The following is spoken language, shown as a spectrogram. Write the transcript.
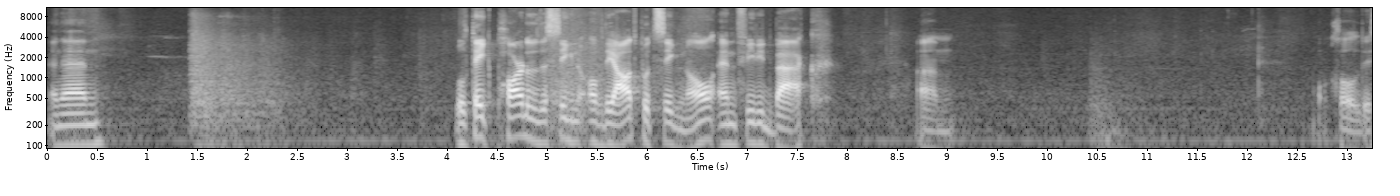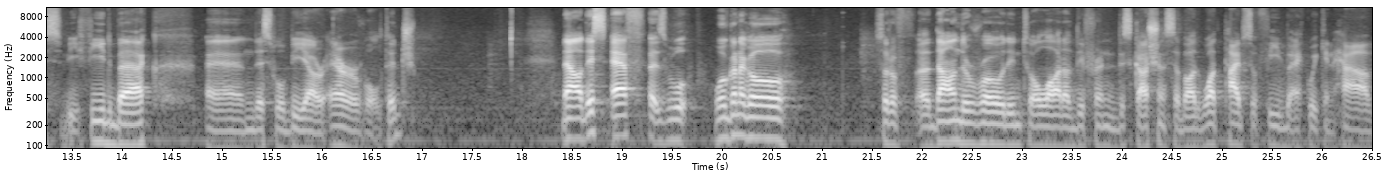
And then we'll take part of the signal of the output signal and feed it back um, call this V feedback, and this will be our error voltage. Now this F, is we'll, we're going to go sort of uh, down the road into a lot of different discussions about what types of feedback we can have,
